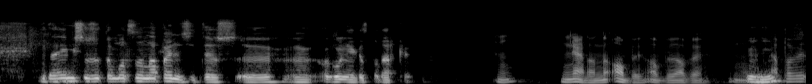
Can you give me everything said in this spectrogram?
Wydaje mi się, że to mocno napędzi też ogólnie gospodarkę. Mhm. Nie no, no oby, oby, oby. No. Mhm. A, powie,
